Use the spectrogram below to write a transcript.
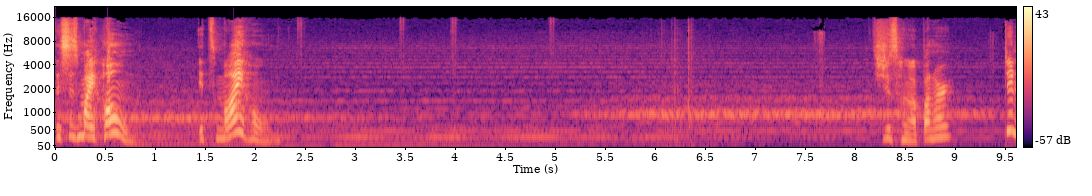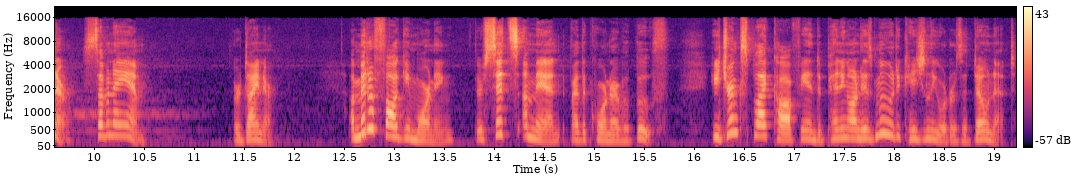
This is my home. It's my home. Just hung up on her. Dinner, 7 a.m. Or diner. Amid a foggy morning, there sits a man by the corner of a booth. He drinks black coffee and, depending on his mood, occasionally orders a donut.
